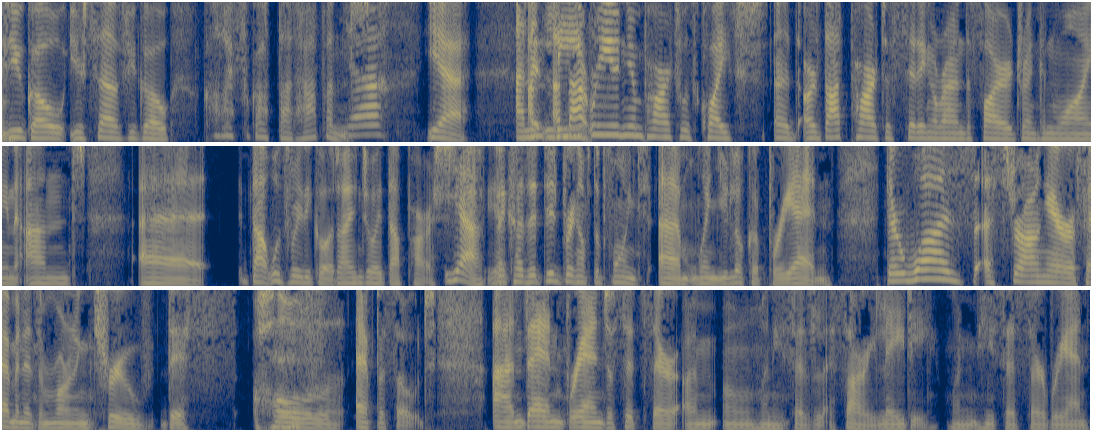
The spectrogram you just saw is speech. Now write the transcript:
Mm-hmm. you go yourself you go God I forgot that happened Yeah. yeah And and, and that reunion part was quite uh, or that part of sitting around the fire drinking wine and uh, that was really good I enjoyed that part Yeah, because it did bring up the point um, when you look at Brienne. There was a strong air of feminism running through this whole episode. And then Brienne just sits there um, oh, when he says, sorry, lady, when he says, Sir Brienne,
